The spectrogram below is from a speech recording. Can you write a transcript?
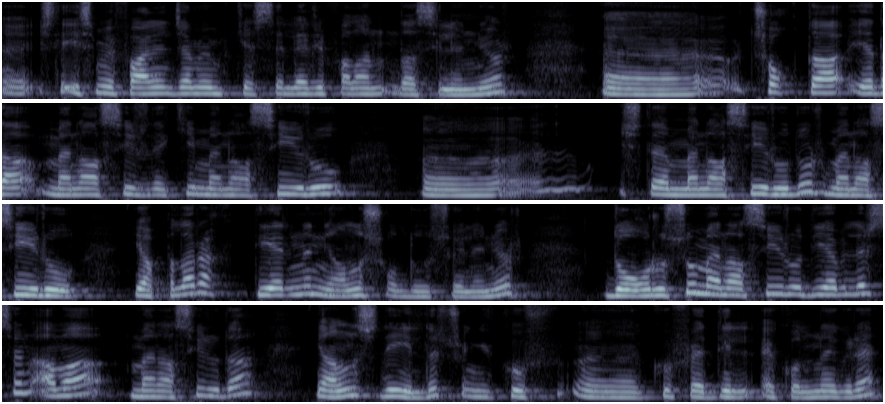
e, işte ismi faalin cemi mükesserleri falan da siliniyor. Ee, çok da ya da menasirdeki menasiru e, işte menasirudur. Menasiru yapılarak diğerinin yanlış olduğu söyleniyor. Doğrusu menasiru diyebilirsin ama menasiru da yanlış değildir. Çünkü kuf, e, ekolüne göre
